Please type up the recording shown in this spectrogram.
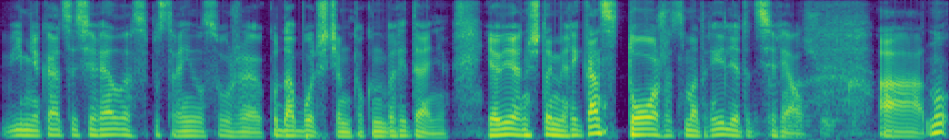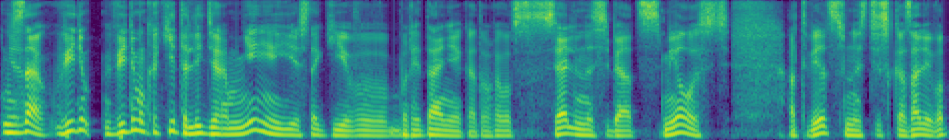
и, мне кажется, сериал распространился уже куда больше, чем только на Британию. Я уверен, что американцы тоже смотрели этот сериал. А, ну, не знаю, видим, видимо, какие-то лидеры мнения есть такие в Британии, которые вот взяли на себя смелость, ответственность и сказали, вот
